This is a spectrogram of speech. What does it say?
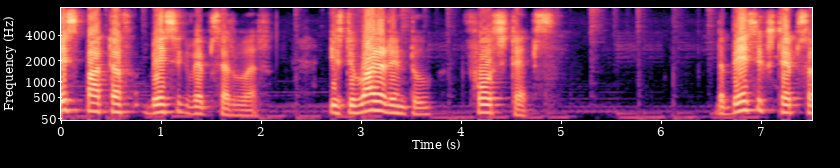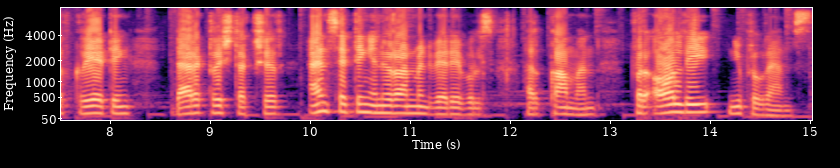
This part of basic web server is divided into four steps. The basic steps of creating directory structure and setting environment variables are common for all the new programs.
